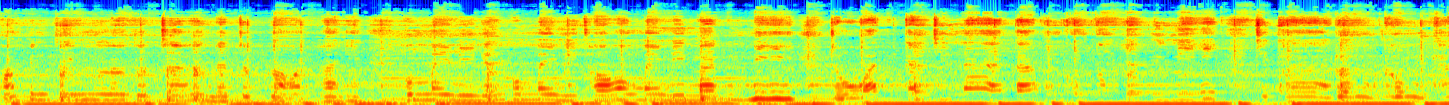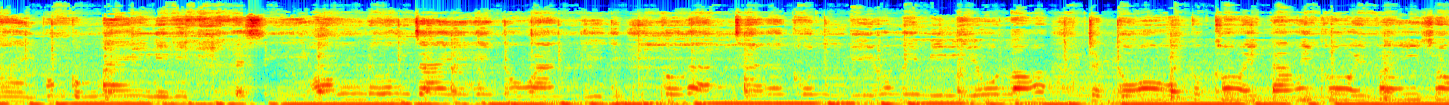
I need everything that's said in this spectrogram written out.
ความเป็นจริงแล้วตัวเธอน่าจะปลอดภัย ผมไม่มีเงินผมไม่มีทองไม่มีมันนี่จะวัดกันที่หน้าตาผมคงต้องลุกนี้จะค่ารมคมคายผมก็ไม่มีแต่สี่ห้องดวงใจให้ตะวันดีก็รักเธอคนเดียวไม่มีเลี้ยวล้อจะโกหกก็คอยตายคอยไฟช็อ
